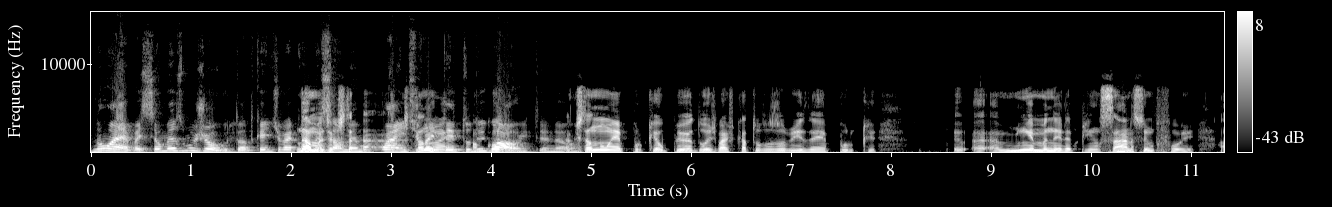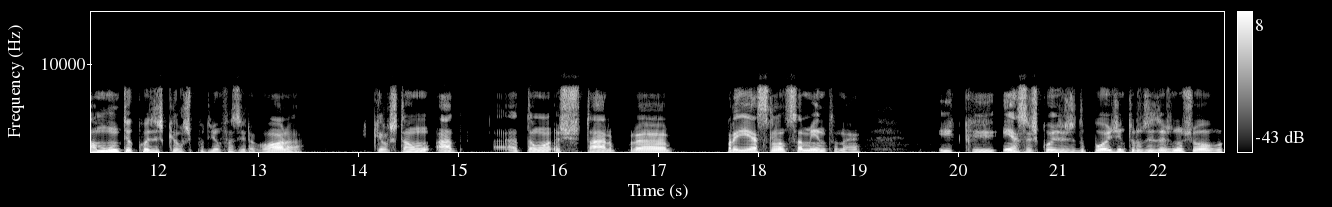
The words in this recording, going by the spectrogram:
Não é, vai ser o mesmo jogo, tanto que a gente vai começar Não, mas a o questão- mesmo client, questão vai é- ter tudo igual, Cobra, entendeu? A questão não é porque é o PO2 vai ficar tudo resolvido, é porque a, a minha maneira de pensar sempre foi: há muitas coisas que eles podiam fazer agora que eles estão a, a, estão a ajustar para, para esse lançamento, né? E que essas coisas depois, introduzidas no jogo,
